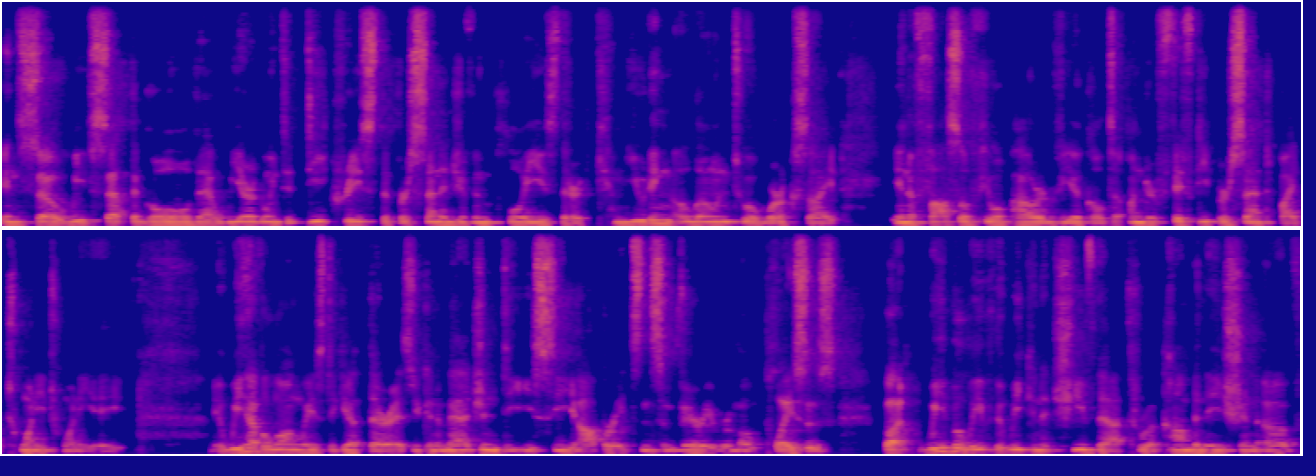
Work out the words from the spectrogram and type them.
And so we've set the goal that we are going to decrease the percentage of employees that are commuting alone to a work site in a fossil fuel powered vehicle to under 50% by 2028. We have a long ways to get there. As you can imagine, DEC operates in some very remote places, but we believe that we can achieve that through a combination of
